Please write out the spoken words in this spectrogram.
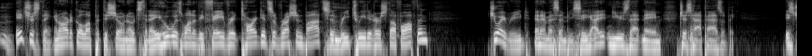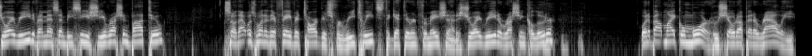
Hmm. Interesting. An article up at the show notes today. Who was one of the favorite targets of Russian bots and hmm. retweeted her stuff often? Joy Reid at MSNBC. I didn't use that name just haphazardly. Is Joy Reid of MSNBC, is she a Russian bot too? So that was one of their favorite targets for retweets to get their information out. Is Joy Reid a Russian colluder? What about Michael Moore, who showed up at a rally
